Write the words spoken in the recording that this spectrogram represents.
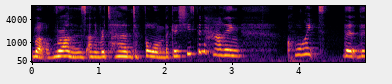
well runs and a return to form because she's been having quite the, the,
